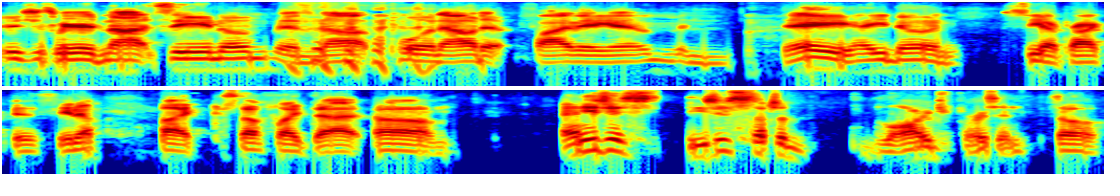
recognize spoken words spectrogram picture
it's just weird not seeing him and not pulling out at 5 a.m. and hey, how you doing? See I practice, you know, like stuff like that. Um, and he's just he's just such a large person, so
